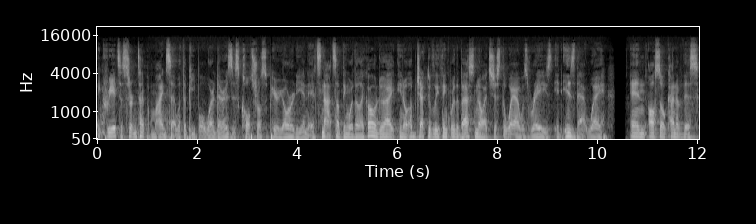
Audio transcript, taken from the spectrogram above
It creates a certain type of mindset with the people where there is this cultural superiority and it's not something where they're like, oh, do I, you know, objectively think we're the best? No, it's just the way I was raised. It is that way. And also kind of this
